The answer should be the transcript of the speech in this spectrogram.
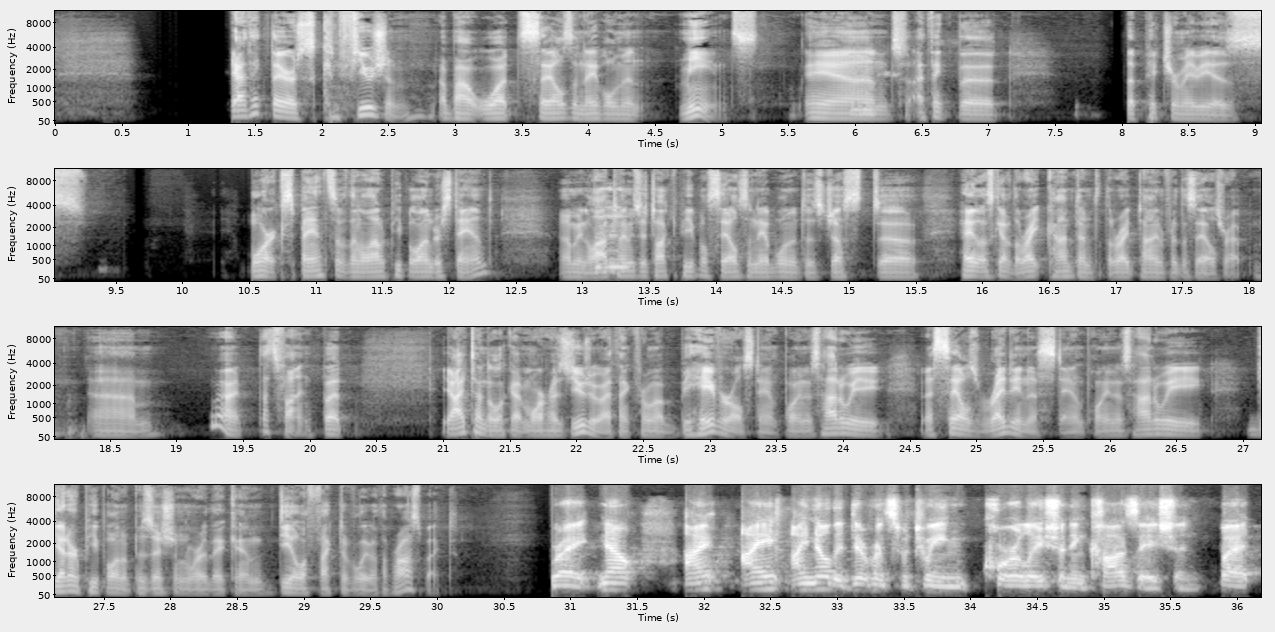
I think there's confusion about what sales enablement means, and I think the the picture maybe is more expansive than a lot of people understand. I mean, a lot Mhm. of times you talk to people, sales enablement is just, uh, hey, let's get the right content at the right time for the sales rep. Um, all right, that's fine, but yeah, I tend to look at it more as you do. I think from a behavioral standpoint is how do we, in a sales readiness standpoint, is how do we get our people in a position where they can deal effectively with a prospect? Right. Now, I, I, I know the difference between correlation and causation, but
